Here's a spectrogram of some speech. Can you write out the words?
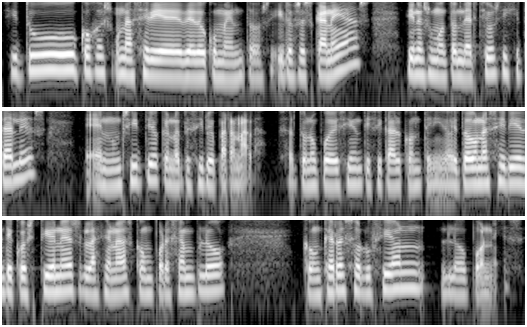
Si tú coges una serie de documentos y los escaneas, tienes un montón de archivos digitales en un sitio que no te sirve para nada. O sea, tú no puedes identificar el contenido. Hay toda una serie de cuestiones relacionadas con, por ejemplo, con qué resolución lo pones,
